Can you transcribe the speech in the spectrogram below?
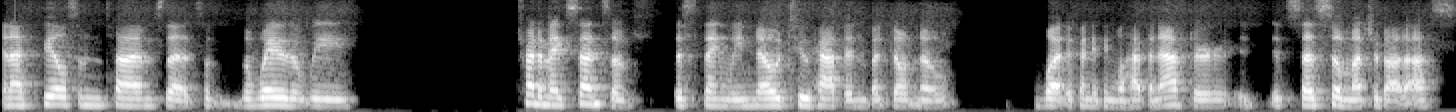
And I feel sometimes that the way that we try to make sense of this thing we know to happen, but don't know what, if anything, will happen after, it, it says so much about us.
